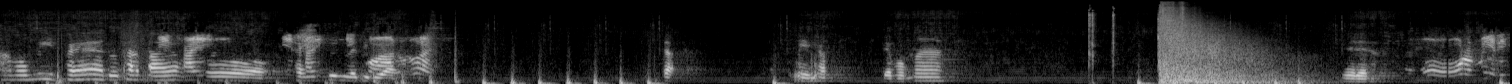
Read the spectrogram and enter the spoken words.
อามามีดแพ้ดูท่าตายมีดใครโอ้มีแทงใครขึ้นเลยทีกเดียว่าวดูด้วยจะโอเคครับ เดี๋ยวผมมา เดี๋ยวเดี๋ยวโอ้โหโดนมีดอีก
